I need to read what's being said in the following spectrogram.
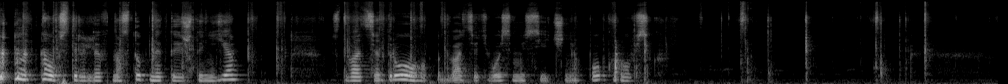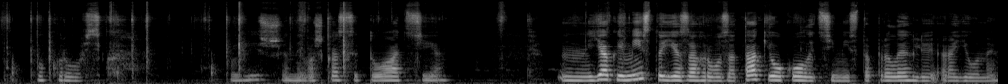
обстрілів наступний тиждень є. З 22 по 28 січня. Покровськ. Покровськ. Повішений. Важка ситуація. Як і місто є загроза, так і околиці міста, прилеглі райони.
